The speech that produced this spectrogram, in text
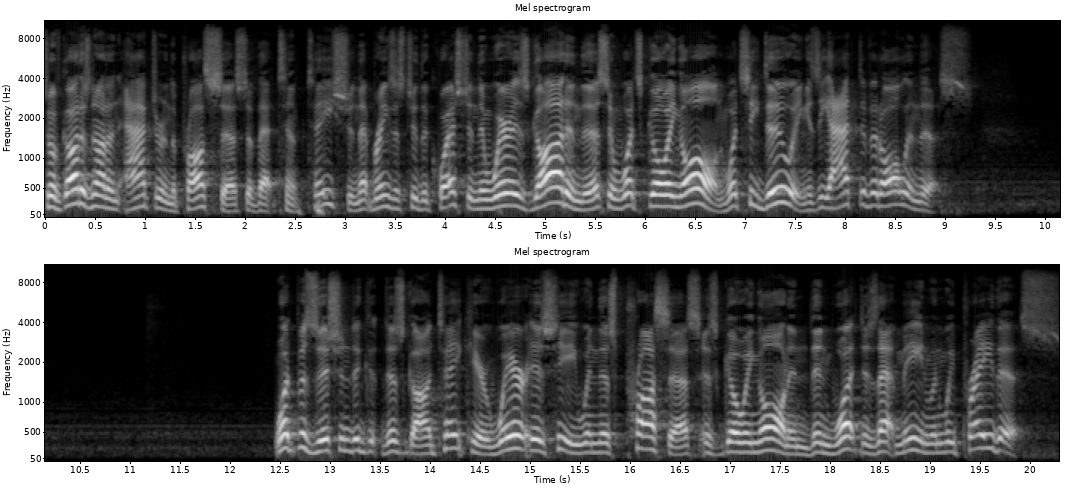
So, if God is not an actor in the process of that temptation, that brings us to the question then where is God in this and what's going on? What's He doing? Is He active at all in this? What position does God take here? Where is He when this process is going on? And then what does that mean when we pray this?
